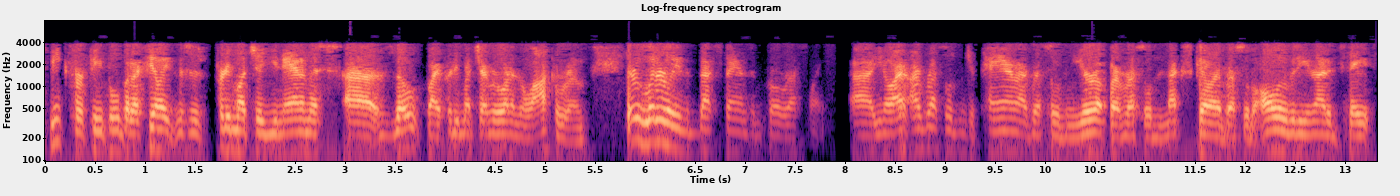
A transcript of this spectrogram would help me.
speak for people, but I feel like this is pretty much a unanimous uh, vote by pretty much everyone in the locker room. They're literally the best fans in pro wrestling. Uh, you know, I, I've wrestled in Japan, I've wrestled in Europe, I've wrestled in Mexico, I've wrestled all over the United States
